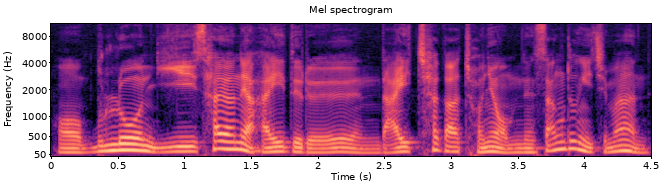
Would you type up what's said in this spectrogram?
어 물론 이 사연의 아이들은 나이 차가 전혀 없는 쌍둥이지만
